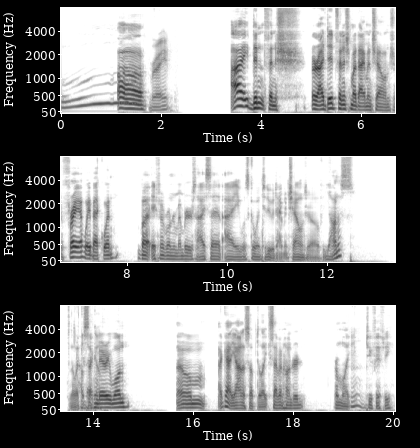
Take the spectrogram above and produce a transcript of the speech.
Ooh. Uh, Right. I didn't finish, or I did finish my diamond challenge of Freya way back when. But if everyone remembers, I said I was going to do a diamond challenge of Janus, like How'd a that secondary one. Um, I got Janus up to like seven hundred from like Mm. two fifty.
